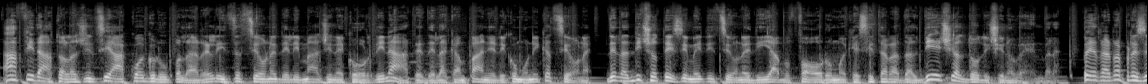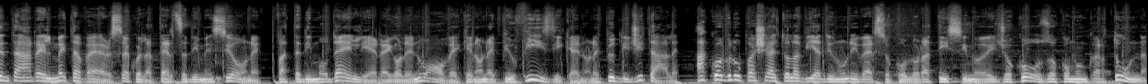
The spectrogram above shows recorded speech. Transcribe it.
ha affidato all'agenzia Aqua Group la realizzazione delle immagini coordinate della campagna di comunicazione della diciottesima edizione di IAB Forum che si terrà dal 10 al 12 novembre. Per rappresentare il metaverse, quella terza dimensione, fatta di modelli e regole nuove, che non è più fisica e non è più digitale, Aqua Group ha scelto la via di un universo coloratissimo e giocoso come un cartoon,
